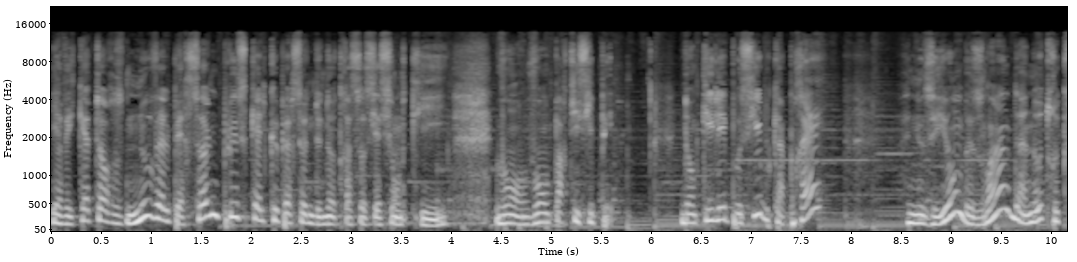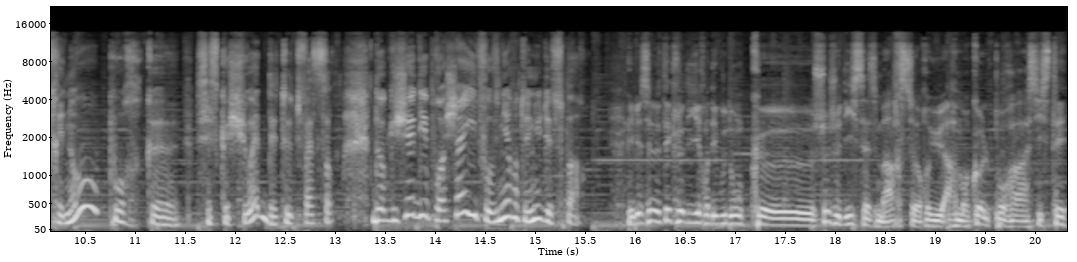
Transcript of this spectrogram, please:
il y avait 14 nouvelles personnes, plus quelques personnes de notre association qui vont, participer. Donc il est possible qu'après, nous ayons besoin d'un autre créneau pour que... C'est ce que je souhaite de toute façon. Donc jeudi prochain, il faut venir en tenue de sport. Eh bien, c'est noté, Claudie. Rendez-vous donc euh, ce jeudi 16 mars, rue Armancol, pour assister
